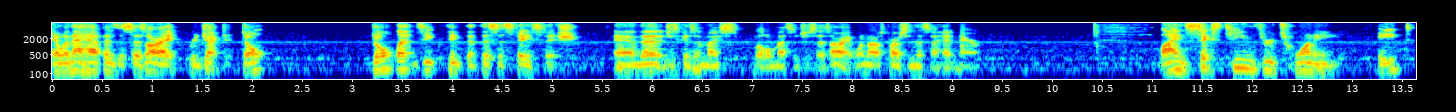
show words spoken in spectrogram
And when that happens, it says, all right, reject it. Don't don't let Zeek think that this is face fish. And then it just gives a nice little message that says, all right, when I was parsing this, I had an error. Line 16 through 28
